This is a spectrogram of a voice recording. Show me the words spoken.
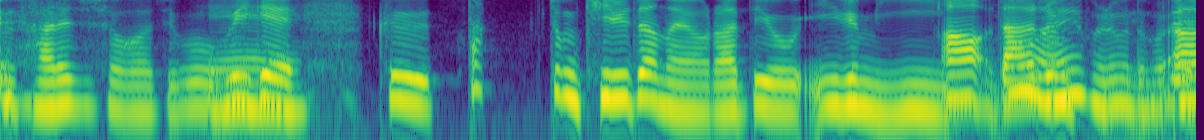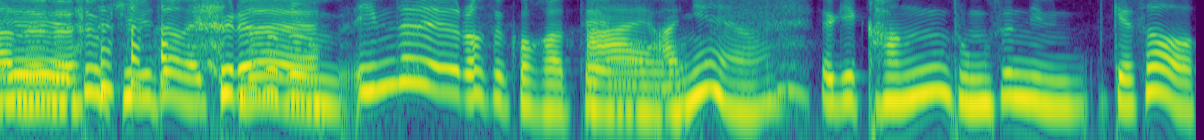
네. 잘해주셔가지고 예. 이게 그 딱 좀 길잖아요. 라디오 이름이. 아, 나름 볼륨 네, 아, 네, 좀 길잖아요. 그래서 네. 좀 힘들었을 것 같아요. 아, 아니에요. 여기 강동수님께서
